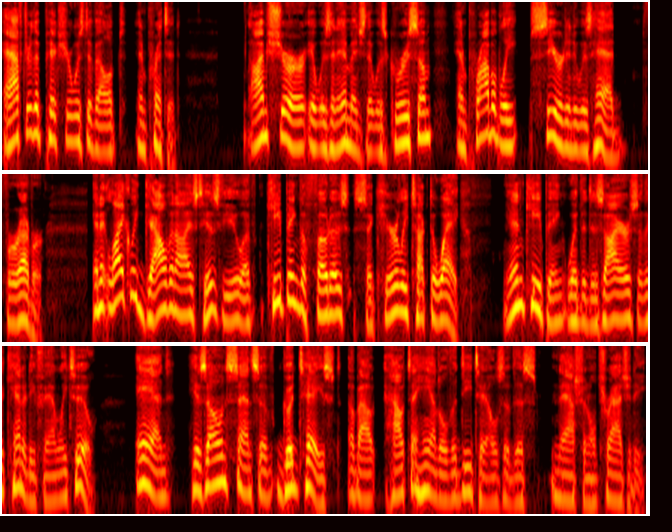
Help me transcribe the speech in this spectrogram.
after the picture was developed and printed. I'm sure it was an image that was gruesome and probably seared into his head forever. And it likely galvanized his view of keeping the photos securely tucked away, in keeping with the desires of the Kennedy family, too, and his own sense of good taste about how to handle the details of this national tragedy.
